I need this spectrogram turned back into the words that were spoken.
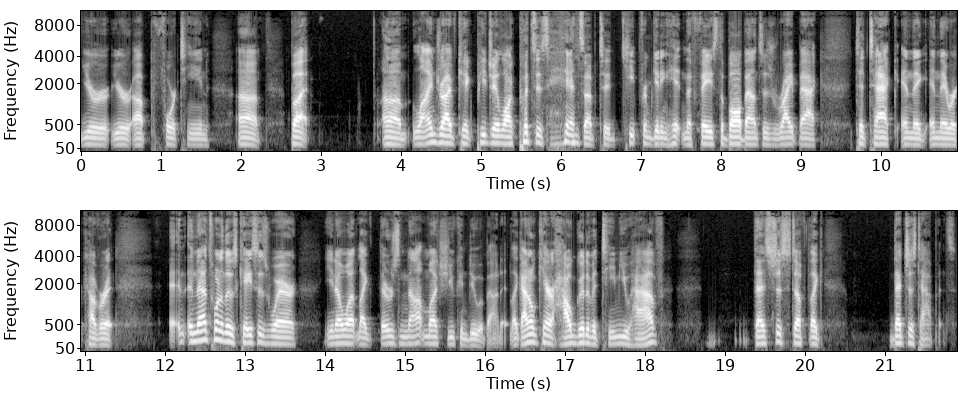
you're you're up 14. Uh, but um, line drive kick. PJ Locke puts his hands up to keep from getting hit in the face. The ball bounces right back to Tech, and they and they recover it. And, and that's one of those cases where you know what, like there's not much you can do about it. Like I don't care how good of a team you have. That's just stuff like that just happens.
